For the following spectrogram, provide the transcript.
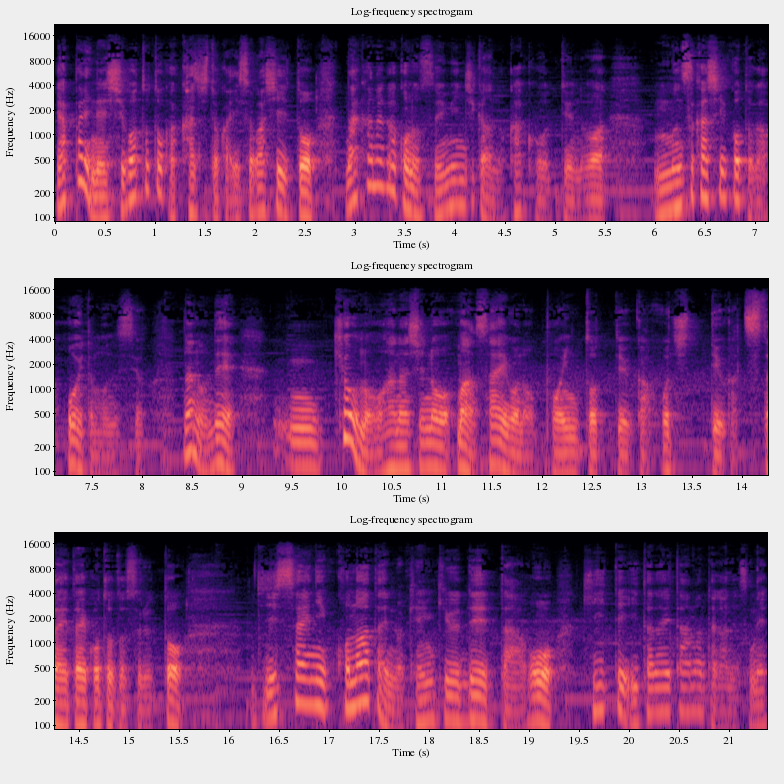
やっぱりね仕事とか家事とか忙しいとなかなかこの睡眠時間の確保っていうのは難しいことが多いと思うんですよ。なので、うん、今日のお話の、まあ、最後のポイントっていうかオチっていうか伝えたいこととすると実際にこの辺りの研究データを聞いていただいたあなたがですね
